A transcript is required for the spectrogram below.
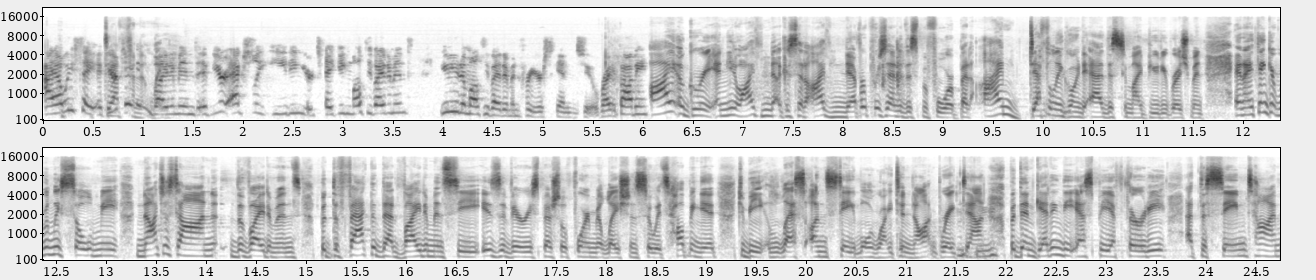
I, always say if you're taking vitamins, if you're actually eating, you're taking multivitamins, you need a multivitamin for your skin too, right, Bobbi? I agree. And, you know, I've, like I said, I've never presented this before, but I'm definitely going to add this to my beauty regimen. And I think it really sold me not just on the vitamins, but the fact that that vitamin C is a very special formulation. So it's helping it to be less unstable, right, to not break down. Mm-hmm. But then getting the SPF 30 at the same time,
